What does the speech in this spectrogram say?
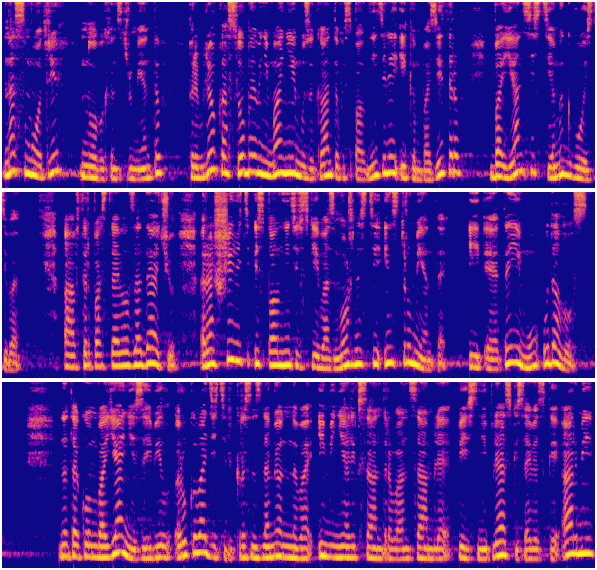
На смотре новых инструментов привлек особое внимание музыкантов-исполнителей и композиторов баян системы Гвоздева. Автор поставил задачу расширить исполнительские возможности инструмента, и это ему удалось. На таком баяне, заявил руководитель краснознаменного имени Александрова ансамбля песни и пляски Советской армии,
